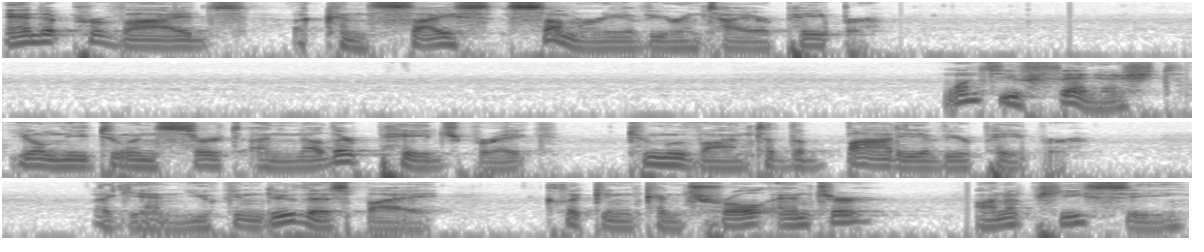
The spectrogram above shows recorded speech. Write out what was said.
and it provides a concise summary of your entire paper. Once you've finished, you'll need to insert another page break to move on to the body of your paper. Again, you can do this by clicking Control-Enter on a PC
